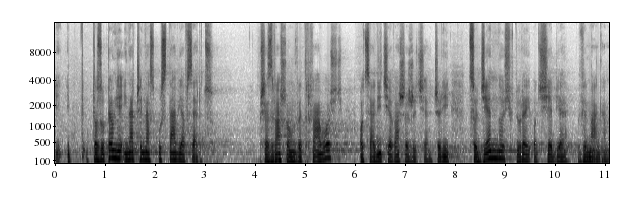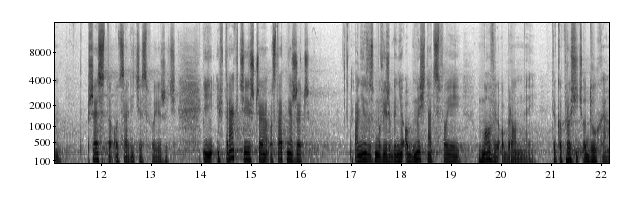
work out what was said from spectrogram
i to zupełnie inaczej nas ustawia w sercu. Przez waszą wytrwałość ocalicie wasze życie, czyli codzienność, której od siebie wymagam. Przez to ocalicie swoje życie. I, I w trakcie jeszcze ostatnia rzecz, Pan Jezus mówi, żeby nie obmyślać swojej mowy obronnej, tylko prosić o ducha.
